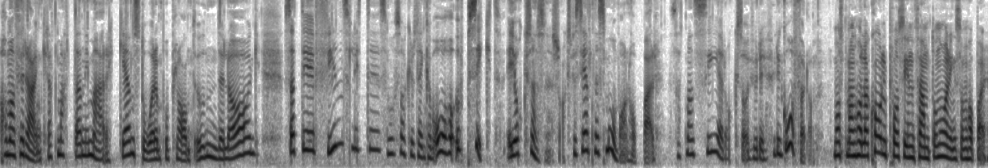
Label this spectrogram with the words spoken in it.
har man förankrat mattan i marken? Står den på plant underlag? Så att det finns lite små saker att tänka på. Och ha uppsikt är ju också en sån här sak. Speciellt när små barn hoppar. Så att man ser också hur det, hur det går för dem. Måste man hålla koll på sin 15-åring som hoppar?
